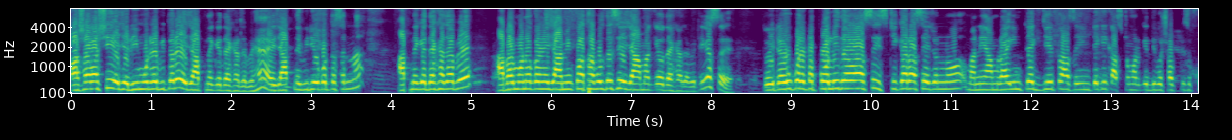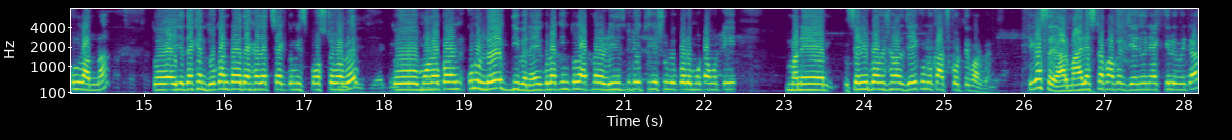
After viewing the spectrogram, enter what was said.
পাশাপাশি এই যে রিমোটের ভিতরে এই যে আপনাকে দেখা যাবে। হ্যাঁ এই যে আপনি ভিডিও করতেছেন না আপনাকে দেখা যাবে। আবার মনে করেন এই যে আমি কথা বলতেছি এই যে আমাকেও দেখা যাবে ঠিক আছে? তো এটার উপর একটা পলি দেওয়া আছে স্টিকার আছে এই জন্য মানে আমরা ইনটেক যেহেতু আছে ইনটেকই কাস্টমারকে দিব সবকিছু খুললাম না। তো এই যে দেখেন দোকানটাও দেখা যাচ্ছে একদম স্পষ্ট ভাবে তো মনে করেন কোনো লেগ দিবে না। এগুলা কিন্তু আপনারা রিলস ভিডিও থেকে শুরু করে মোটামুটি মানে সেমি প্রফেশনাল যে কোনো কাজ করতে পারবেন ঠিক আছে? আর মাইলেজটা পাবেন জেনুইন এক কিলোমিটার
